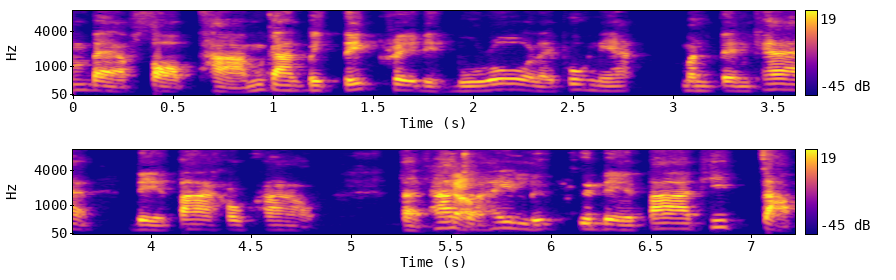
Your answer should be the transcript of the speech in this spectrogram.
ำแบบสอบถามการไปเช็กเครดิตบูโรอะไรพวกเนี้ย มันเป็นแค่ Data คร่าวๆ แต่ถ้าจะให้ลึกคือ Data ที่จับ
